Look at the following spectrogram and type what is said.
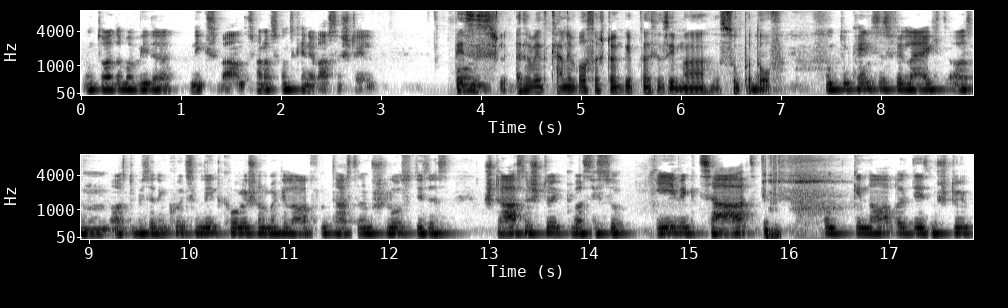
und dort aber wieder nichts war und es waren auch sonst keine Wasserstellen. Das ist, also wenn es keine Wasserstellen gibt, das ist immer super doof. Und du kennst es vielleicht aus dem, aus, du bist ja den kurzen Lindkogel schon mal gelaufen und hast dann am Schluss dieses Straßenstück, was sich so ewig zart und genau bei diesem Stück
